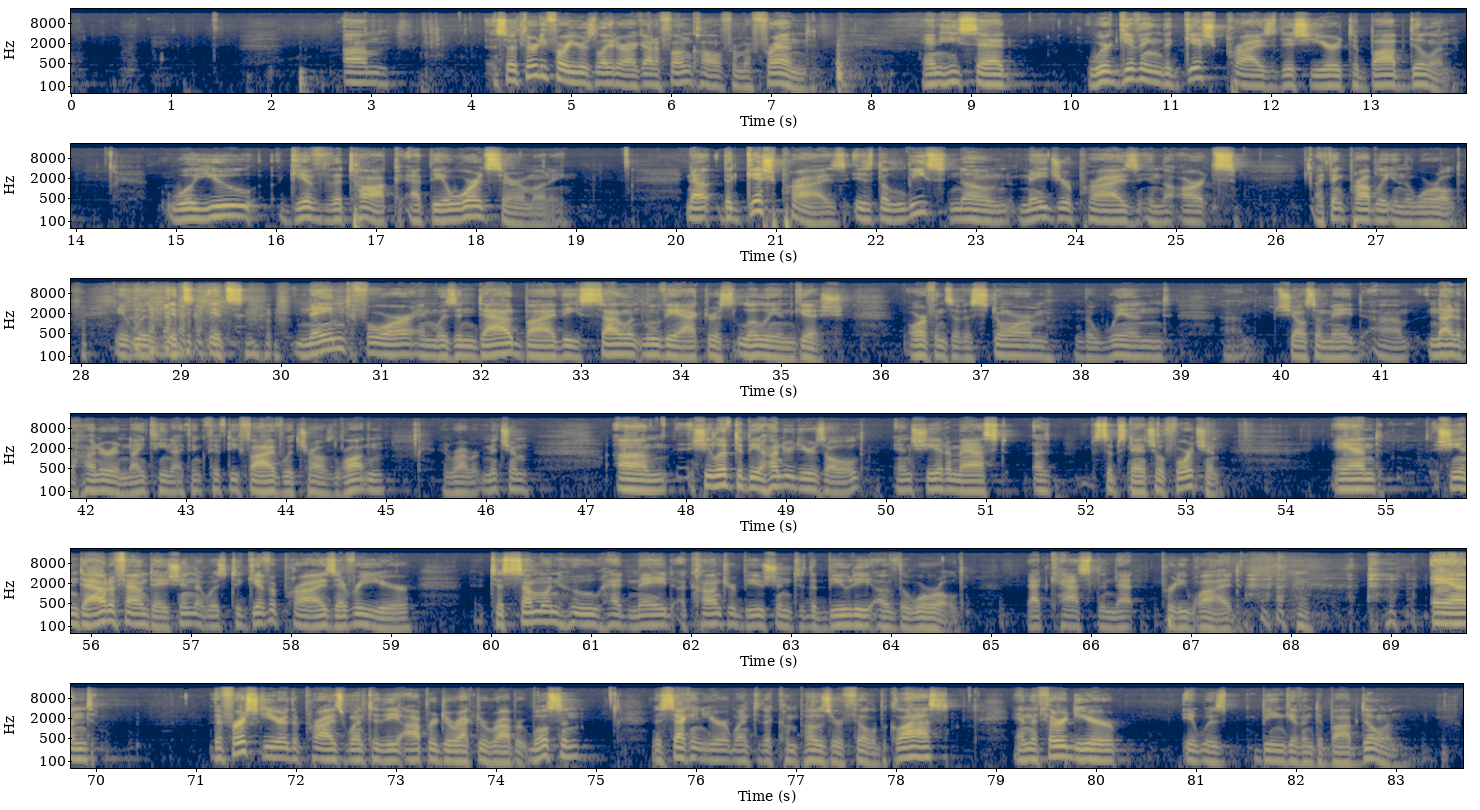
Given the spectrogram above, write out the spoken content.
Um, so 34 years later, I got a phone call from a friend, and he said, We're giving the Gish Prize this year to Bob Dylan. Will you give the talk at the award ceremony? Now, the Gish Prize is the least known major prize in the arts, I think probably in the world. It was, it's, it's named for and was endowed by the silent movie actress Lillian Gish. Orphans of a Storm, The Wind, um, she also made um, Night of the Hunter in 19, I think, 55 with Charles Laughton and Robert Mitchum. Um, she lived to be 100 years old, and she had amassed a substantial fortune. And she endowed a foundation that was to give a prize every year to someone who had made a contribution to the beauty of the world. That cast the net pretty wide. and the first year, the prize went to the opera director Robert Wilson. The second year, it went to the composer Philip Glass. And the third year, it was being given to Bob Dylan.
